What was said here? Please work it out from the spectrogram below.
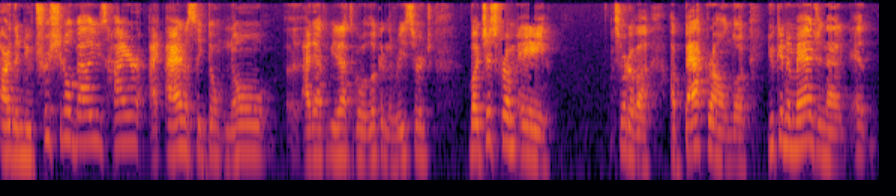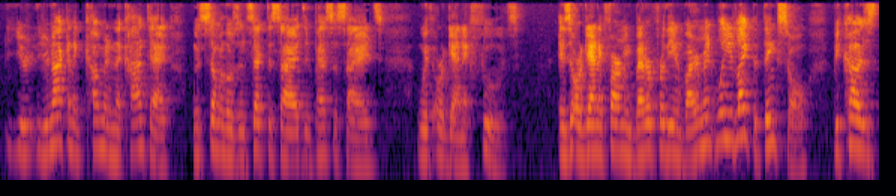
Are the nutritional values higher? I, I honestly don't know. I'd have you'd have to go look in the research, but just from a sort of a, a background look, you can imagine that you're you're not going to come into contact with some of those insecticides and pesticides with organic foods. Is organic farming better for the environment? Well, you'd like to think so because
